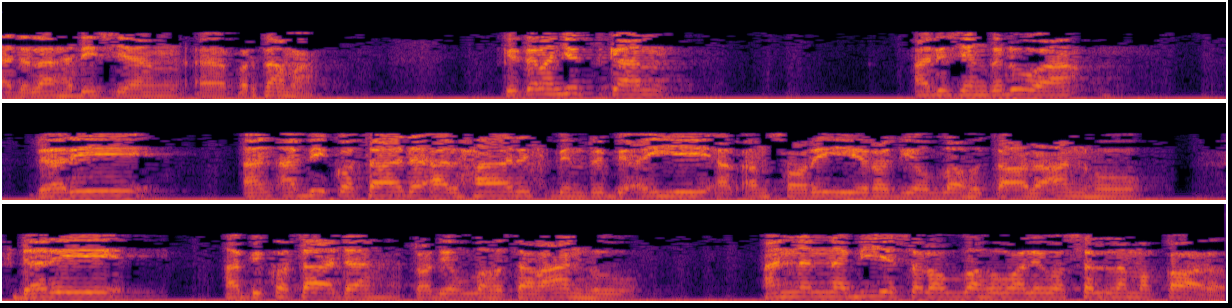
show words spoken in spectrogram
adalah hadis yang uh, pertama. Kita lanjutkan hadis yang kedua dari An Abi Qatada Al Harith bin Rabi'i Al Ansari radhiyallahu taala anhu dari Abi Qatada radhiyallahu taala anhu anna Nabi sallallahu alaihi wasallam qala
